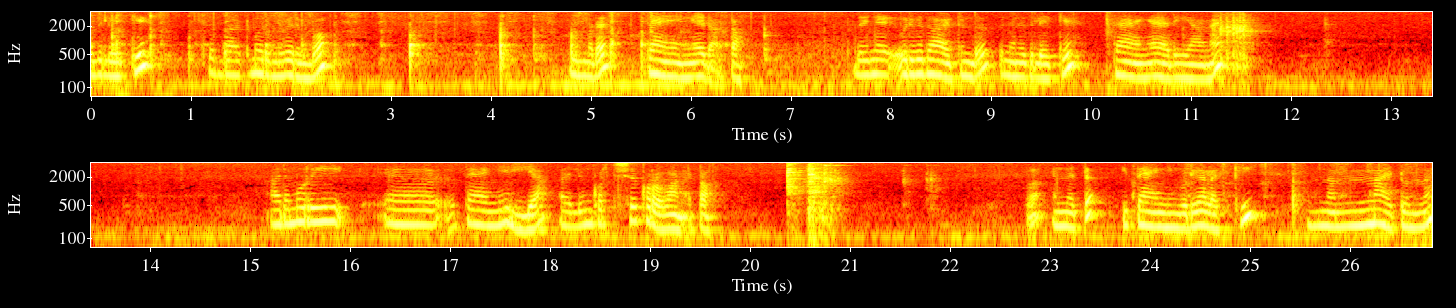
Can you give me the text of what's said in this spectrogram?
അതിലേക്ക് ചെറുതായിട്ട് മുരിഞ്ഞ് വരുമ്പോൾ നമ്മുടെ തേങ്ങ ഇടാം കേട്ടോ അത് കഴിഞ്ഞ് ഒരുവിധമായിട്ടുണ്ട് അപ്പം ഞാനിതിലേക്ക് തേങ്ങ ആഡ് ചെയ്യാണ്. അരമുറി തേങ്ങയില്ല. അതിലും കുറച്ച് കുറവാണ് കേട്ടോ അപ്പോൾ എന്നിട്ട് ഈ തേങ്ങയും കൂടി ഇളക്കി നന്നായിട്ടൊന്ന്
